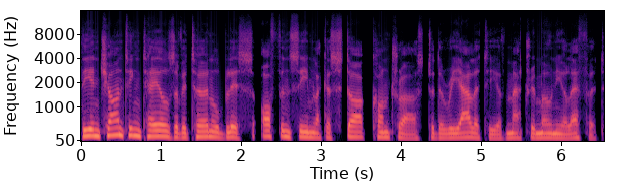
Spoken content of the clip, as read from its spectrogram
The enchanting tales of eternal bliss often seem like a stark contrast to the reality of matrimonial effort.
